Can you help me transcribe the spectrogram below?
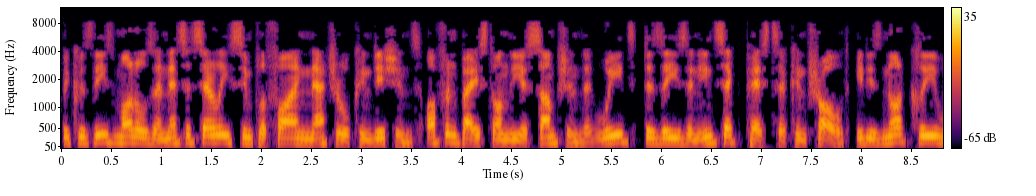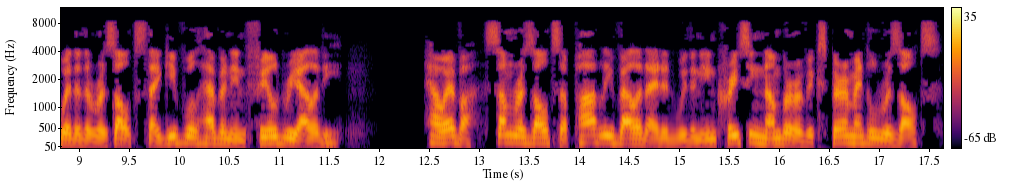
Because these models are necessarily simplifying natural conditions often based on the assumption that weeds, disease and insect pests are controlled, it is not clear whether the results they give will have an in-field reality. However, some results are partly validated with an increasing number of experimental results.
